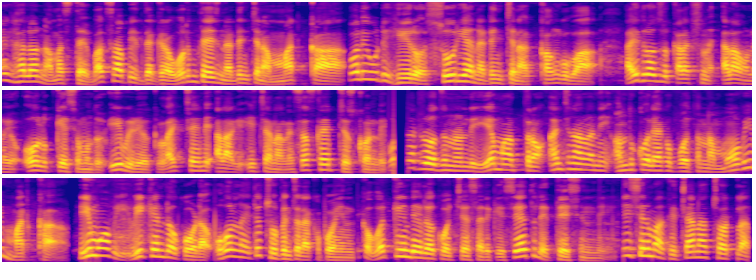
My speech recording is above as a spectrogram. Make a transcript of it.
హాయ్ హలో నమస్తే. బాక్స్ ఆఫీస్ దగ్గర వరుణ్ తేజ్ నటించిన మట్కా. బాలీవుడ్ హీరో సూర్య నటించిన కంగువా. ఐదు రోజుల కలెక్షన్లు ఎలా ఉన్నాయో ఓ లుక్ వేసే ముందు ఈ వీడియోకి లైక్ చేయండి అలాగే ఈ ఛానల్ని సబ్స్క్రైబ్ చేసుకోండి. మొదటి రోజు నుండి ఏమాత్రం అంచనాలని అందుకోలేకపోతున్న మూవీ మట్కా. ఈ మూవీ వీకెండ్లో కూడా ఓల్ని అయితే చూపించలేకపోయింది. ఇక వర్కింగ్ డే లోకి వచ్చేసరికి చేతులు ఎత్తేసింది. ఈ సినిమాకి చాలా చోట్ల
